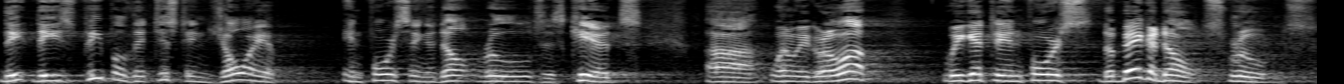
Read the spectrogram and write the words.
the, these people that just enjoy enforcing adult rules as kids, uh, when we grow up, we get to enforce the big adults' rules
